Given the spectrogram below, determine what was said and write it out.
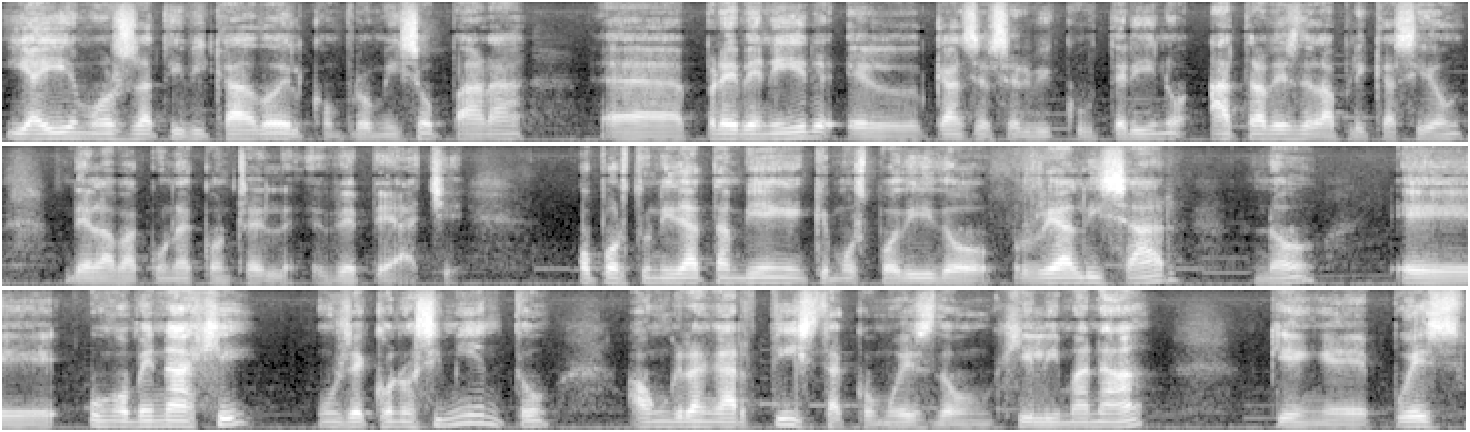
Y ahí hemos ratificado el compromiso para eh, prevenir el cáncer cervicouterino a través de la aplicación de la vacuna contra el VPH. Oportunidad también en que hemos podido realizar ¿no? Eh, un homenaje, un reconocimiento a un gran artista como es don Gili Maná, quien eh, pues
